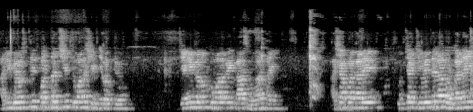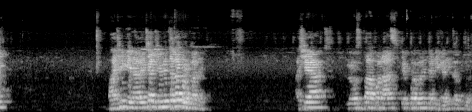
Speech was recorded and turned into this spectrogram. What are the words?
आणि व्यवस्थित पद्धतशीर तुम्हाला शिफ्ट करतो जेणेकरून तुम्हाला काही त्रास होणार नाही. अशा प्रकारे तुमच्या जीवितला धोका नाही भाजी घेणाऱ्याच्या जीवितला धोका नाही. अशा व्यवस्था आपण आज पेपरवर त्या ठिकाणी करतोय.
